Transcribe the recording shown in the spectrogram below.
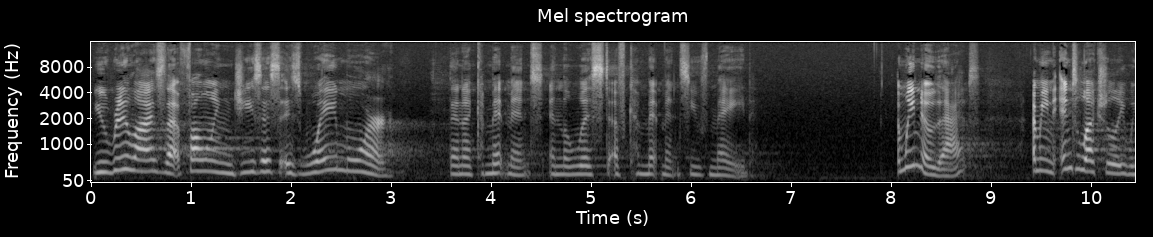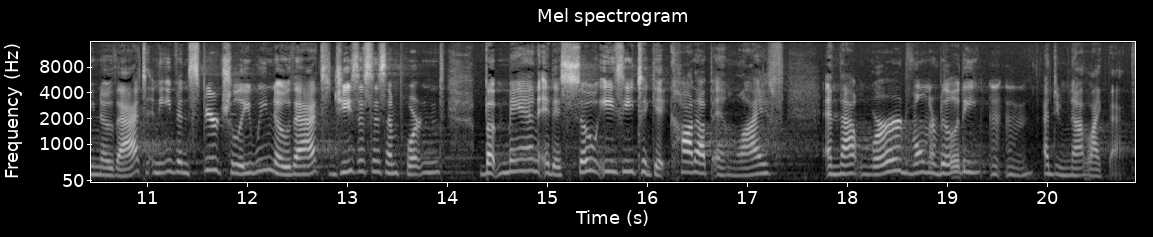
you realize that following Jesus is way more than a commitment in the list of commitments you've made. And we know that. I mean, intellectually, we know that, and even spiritually, we know that. Jesus is important, but man, it is so easy to get caught up in life. And that word, vulnerability, I do not like that.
